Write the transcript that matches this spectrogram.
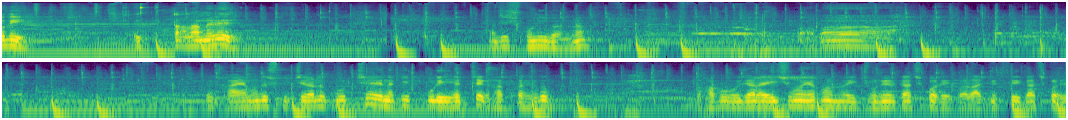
ওদি, এই তালা মেরে। আজ শনিবার না? বাবা। গায়ের মধ্যে সূর্যের আলো পড়ছে, নাকি পুড়ে যাচ্ছে পা একদম। ভাবো যারা এই সময় এখন ওই জোনের কাজ করে বা রাজমিস্ত্রির কাজ করে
